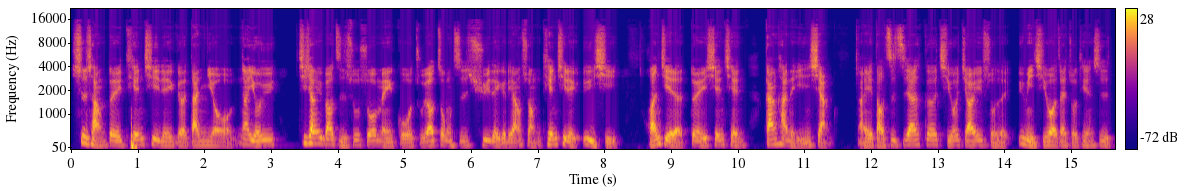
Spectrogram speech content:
市场对天气的一个担忧。那由于气象预报指数说美国主要种植区的一个凉爽天气的预期，缓解了对先前干旱的影响。啊，也导致芝加哥期货交易所的玉米期货在昨天是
